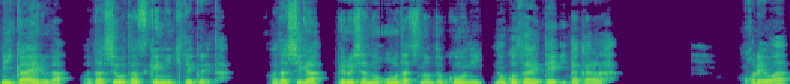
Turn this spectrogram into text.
ミカエルが私を助けに来てくれた。私がペルシャの王たちの土工に残されていたからだ。これは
